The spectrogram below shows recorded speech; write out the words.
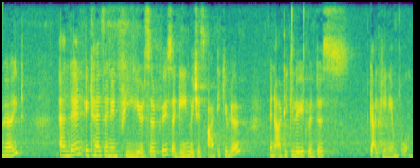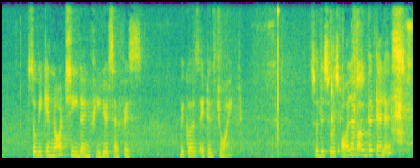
Right? And then it has an inferior surface again which is articular and articulate with this calcaneum bone. So we cannot see the inferior surface because it is joined. So this was all about the talus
